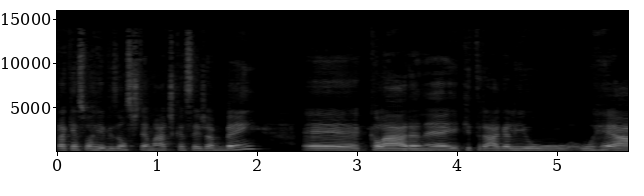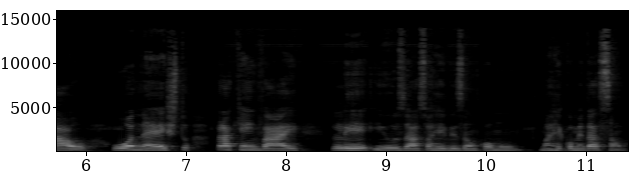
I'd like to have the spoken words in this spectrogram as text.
para que a sua revisão sistemática seja bem é, clara né, e que traga ali o, o real, o honesto para quem vai ler e usar a sua revisão como uma recomendação.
